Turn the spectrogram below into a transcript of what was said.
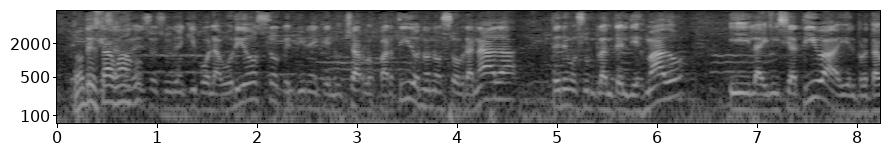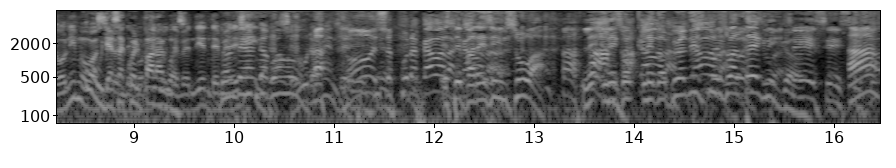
¿Dónde de está, San? Lorenzo es un equipo laborioso que tiene que luchar los partidos, no nos sobra nada. Tenemos un plantel diezmado. Y la iniciativa y el protagonismo va a ya ser sacó el Deportivo paraguas. Independiente ¿Dónde Medellín, seguramente. No, eso es pura cábala. Este cábala. parece Insúa. Le, le co- le copió el discurso al técnico. Sí, sí, sí. ¿Ah?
